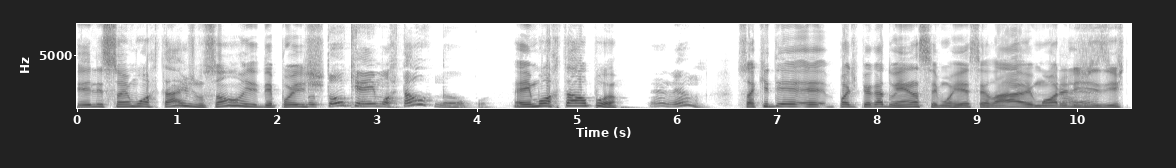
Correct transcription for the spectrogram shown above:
eles são imortais, não são? E depois. No Tolkien é imortal? Não, pô. É imortal, pô. É mesmo? Só que de, é, pode pegar doença e morrer, sei lá, e uma hora ah, eles é? desistem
